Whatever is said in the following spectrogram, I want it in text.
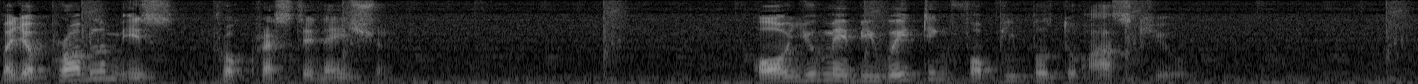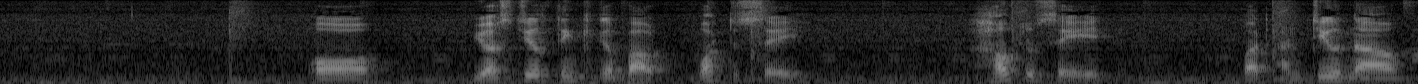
But your problem is procrastination. Or you may be waiting for people to ask you. Or you are still thinking about what to say, how to say it, but until now,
